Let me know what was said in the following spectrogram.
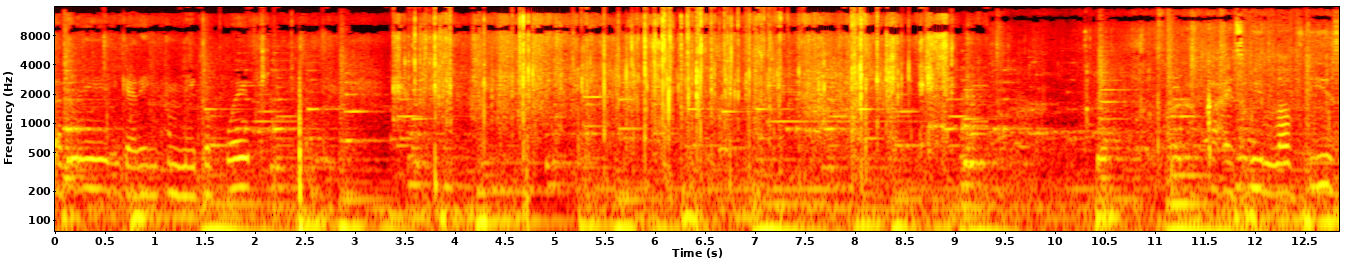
Definitely getting a makeup wipe. Love these.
